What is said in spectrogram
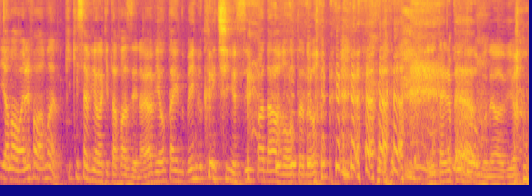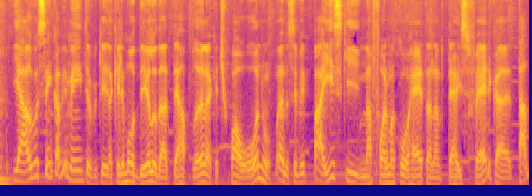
e ela olha e fala, mano, o que, que esse avião aqui tá fazendo? Aí o avião tá indo bem no cantinho, assim, pra dar a volta no. Ele tá indo pro domo, né, o avião. E é algo sem cabimento, porque aquele modelo da Terra plana, que é tipo a ONU, mano, você vê país que na forma correta, na Terra esférica, tá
